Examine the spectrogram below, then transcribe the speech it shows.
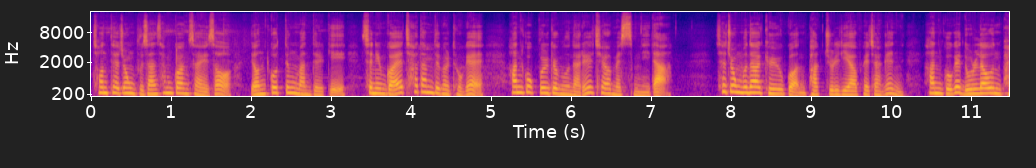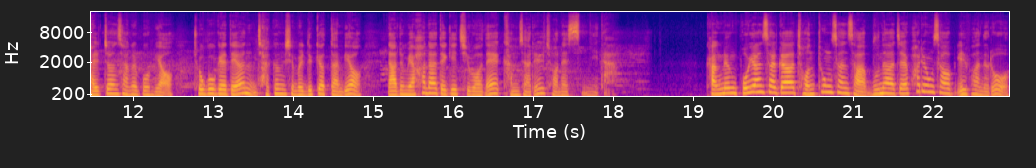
천태종 부산 삼광사에서 연꽃 등 만들기, 스님과의 차담 등을 통해 한국 불교 문화를 체험했습니다. 세종문화교육원 박줄리아 회장은 한국의 놀라운 발전상을 보며 조국에 대한 자긍심을 느꼈다며 나눔의 하나 되기 지원에 감사를 전했습니다. 강릉 보현사가 전통산사 문화재 활용사업 일환으로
